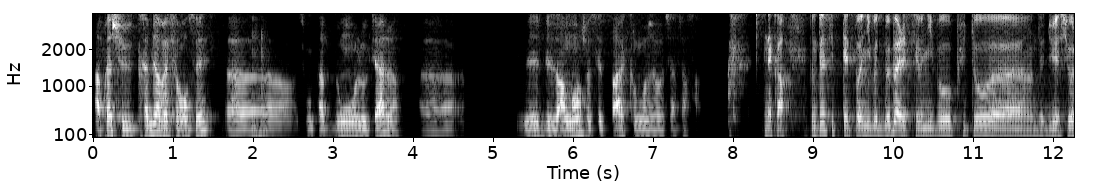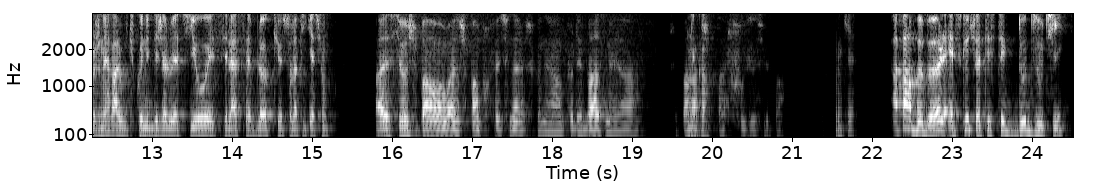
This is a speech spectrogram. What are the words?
après, je suis très bien référencé. Euh, Si on tape don local, euh, mais bizarrement, je ne sais pas comment j'ai réussi à faire ça. D'accord. Donc toi, c'est peut-être pas au niveau de Bubble, c'est au niveau plutôt euh, du SEO général où tu connais déjà le SEO et c'est là, ça bloque sur l'application. Ah, SEO, je suis pas, ouais, je suis pas un professionnel. Je connais un peu les bases, mais euh, je suis pas, suis pas fou dessus. Quoi. Ok. À part Bubble, est-ce que tu as testé d'autres outils,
